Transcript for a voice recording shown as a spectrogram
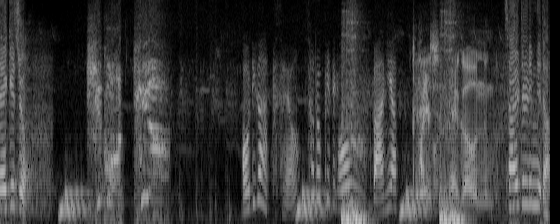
대기 중. 치고 튀어 어디가 아프세요? 소독해드릴. 어우, 많이 아프. 그래서 내가 얻는 거 잘 들립니다.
